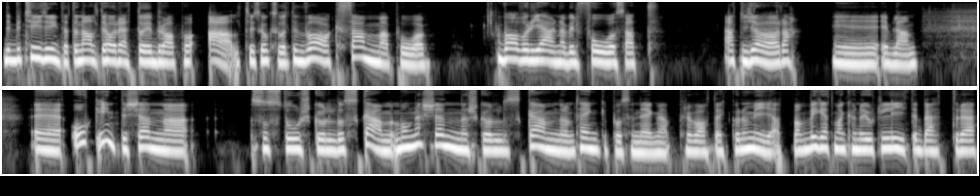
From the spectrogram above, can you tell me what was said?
det betyder inte att den alltid har rätt och är bra på allt. Vi ska också vara lite vaksamma på vad vår hjärna vill få oss att, att göra eh, ibland. Eh, och inte känna så stor skuld och skam. Många känner skuld och skam när de tänker på sin egna privatekonomi. Att man vet att man kunde ha gjort lite bättre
